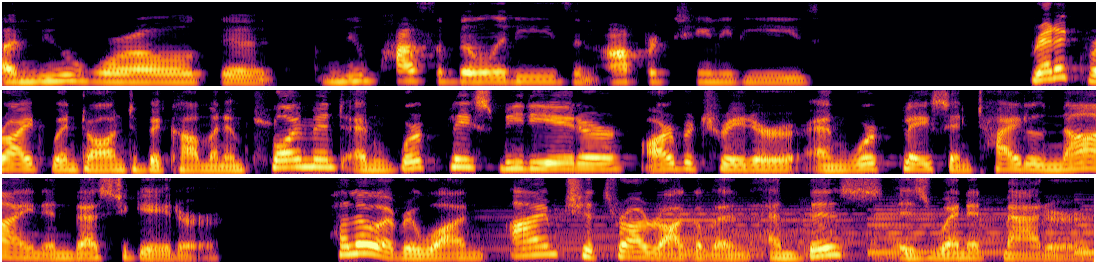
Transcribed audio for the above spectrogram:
a new world the new possibilities and opportunities. Reddick Wright went on to become an employment and workplace mediator, arbitrator, and workplace and Title IX investigator. Hello, everyone. I'm Chitra Raghavan, and this is When It Mattered.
